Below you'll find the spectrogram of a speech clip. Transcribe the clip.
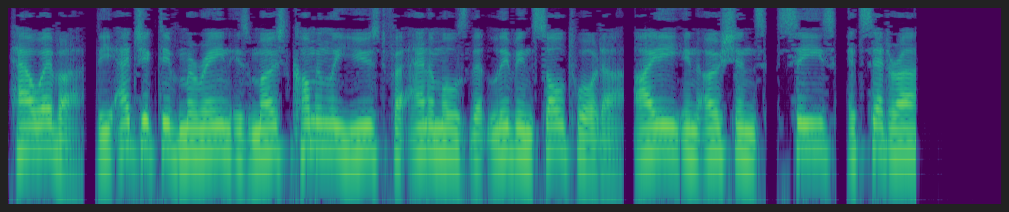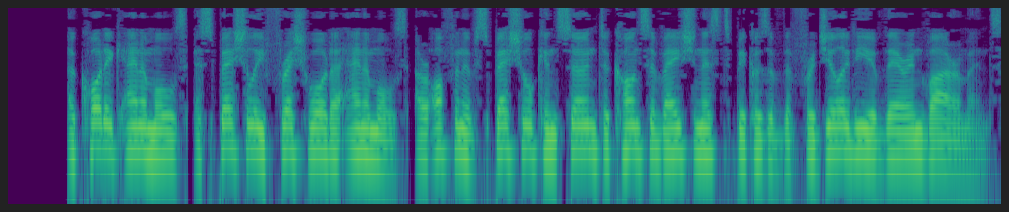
However, the adjective marine is most commonly used for animals that live in saltwater, i.e. in oceans, seas, etc. Aquatic animals especially freshwater animals are often of special concern to conservationists because of the fragility of their environments.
